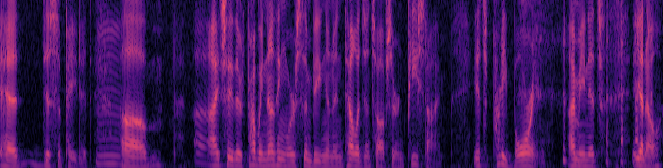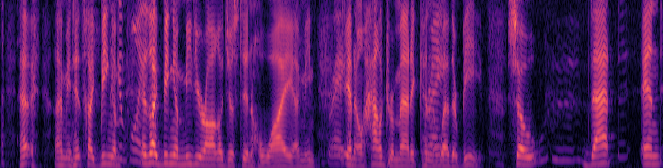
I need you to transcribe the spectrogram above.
had dissipated. Mm. Um, I say there's probably nothing worse than being an intelligence officer in peacetime. It's pretty boring. I mean, it's you know, I mean, it's like being It's a good it's like being a meteorologist in Hawaii. I mean, Right. you know, how dramatic can the weather be? So that and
